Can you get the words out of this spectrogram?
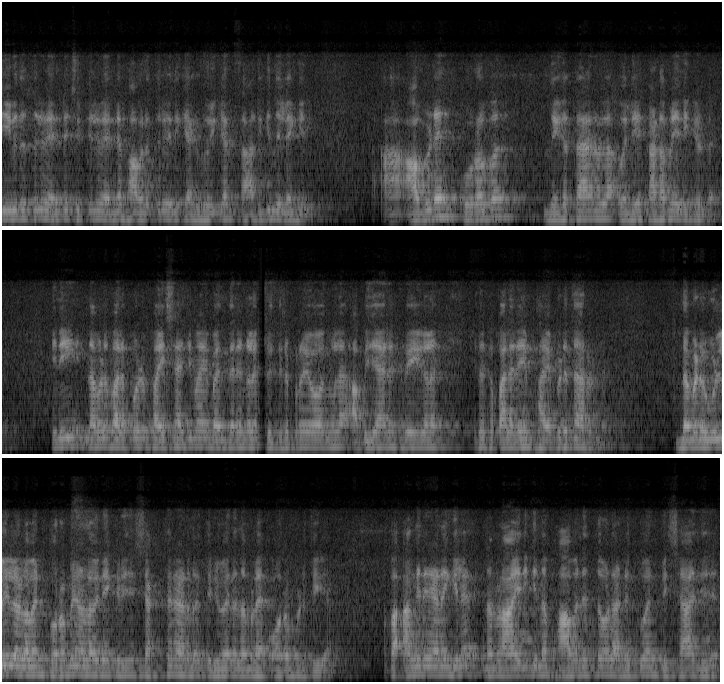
ജീവിതത്തിലും എന്റെ ചുറ്റിലും എന്റെ ഭവനത്തിലും എനിക്ക് അനുഭവിക്കാൻ സാധിക്കുന്നില്ലെങ്കിൽ അവിടെ കുറവ് നികത്താനുള്ള വലിയ കടമ എനിക്കുണ്ട്. ഇനി നമ്മൾ പലപ്പോഴും പൈശാചികമായ ബന്ധനങ്ങൾ പിതൃപ്രയോഗങ്ങൾ അഭിചാരക്രിയകൾ ഇതൊക്കെ പലരെയും ഭയപ്പെടുത്താറുണ്ട്. നമ്മുടെ ഉള്ളിലുള്ളവൻ പുറമേ ഉള്ളവനെ കഴിഞ്ഞ് ശക്തനാണെന്ന് തിരുവനെ നമ്മളെ ഓർമ്മപ്പെടുത്തുക. അപ്പൊ അങ്ങനെയാണെങ്കിൽ നമ്മൾ ആയിരിക്കുന്ന ഭാവനത്തോട് അടുക്കുവാൻ പിശാച്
